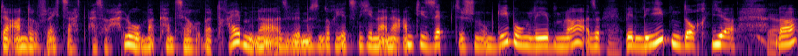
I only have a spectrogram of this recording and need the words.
der andere vielleicht sagt, also hallo, man kann es ja auch übertreiben, ne? Also wir müssen doch jetzt nicht in einer antiseptischen Umgebung leben, ne? Also ja. wir leben doch hier. Ja. Ne?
